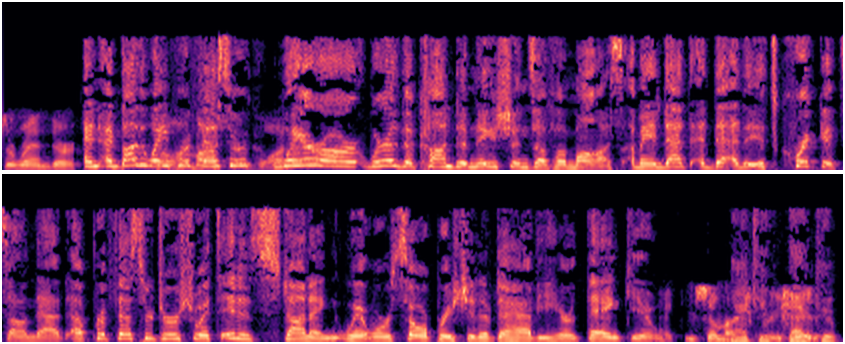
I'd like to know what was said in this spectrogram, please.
surrender. And, and by the way, Tell Professor, where are where are the condemnations of Hamas? I mean, that, that it's crickets on that. Uh, Professor Dershowitz, it is stunning. We're, we're so appreciative to have you here. Thank you. Thank you so much. Thank you. Appreciate Thank it. you.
